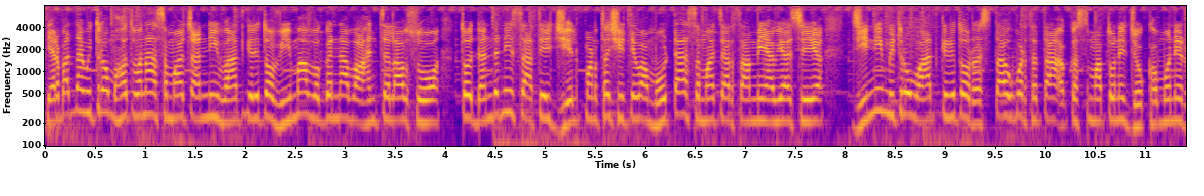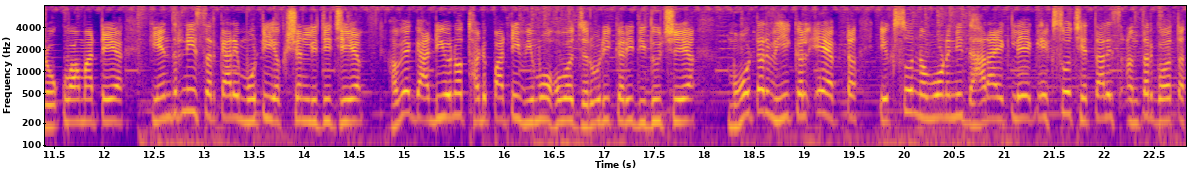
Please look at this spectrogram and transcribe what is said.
ત્યારબાદના મિત્રો, મહત્વના સમાચારની વાત કરીએ તો વીમા વગરના વાહન ચલાવશો તો દંડની સાથે જેલ પણ થશે તેવા મોટા સમાચાર સામે આવ્યા છે. જેની મિત્રો વાત કરીએ તો રસ્તા ઉપર થતા અકસ્માતોને જોખમોને રોકવા માટે કેન્દ્રની સરકારે મોટી એક્શન લીધી છે. હવે ગાડીઓનો થર્ડ પાર્ટી વીમો હોવો જરૂરી કરી દીધું છે. મોટર વ્હીકલ એક્ટ એકસો નવ્વાણુંની ધારા એટલે એકસો છેતાલીસ અંતર્ગત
